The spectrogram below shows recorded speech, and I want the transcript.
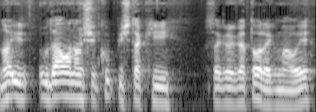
No i udało nam się kupić taki segregatorek mały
